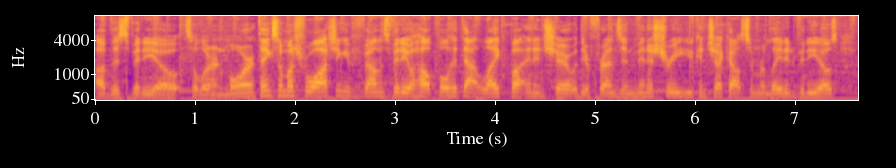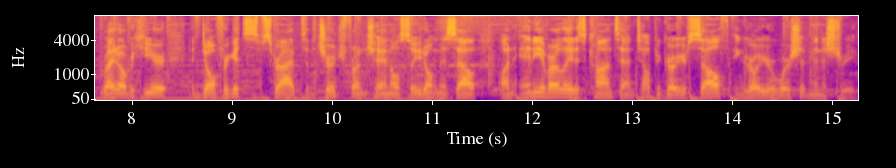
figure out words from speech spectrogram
of this video to learn more. Thanks so much for watching. If you found this video helpful, hit that like button and share it with your friends in ministry. You can check out some related videos right over here. And don't forget to subscribe to the Churchfront channel so you don't miss out on any of our latest content to help you grow yourself and grow your worship ministry.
